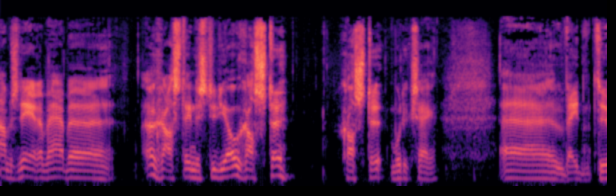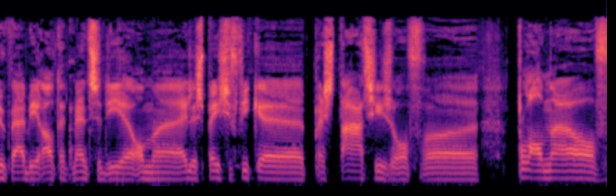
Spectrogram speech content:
Dames en heren, we hebben een gast in de studio. Gasten. Gasten, moet ik zeggen. Eh, u weet natuurlijk, wij hebben hier altijd mensen die eh, om eh, hele specifieke prestaties of plannen of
